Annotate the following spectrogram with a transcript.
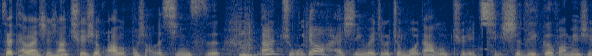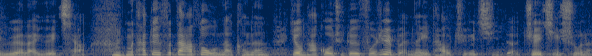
在台湾身上确实花了不少的心思。嗯。当然，主要还是因为这个中国大陆崛起，实力各方面是越来越强。嗯。那么他对付大陆呢，可能。用他过去对付日本那一套崛起的崛起术呢，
